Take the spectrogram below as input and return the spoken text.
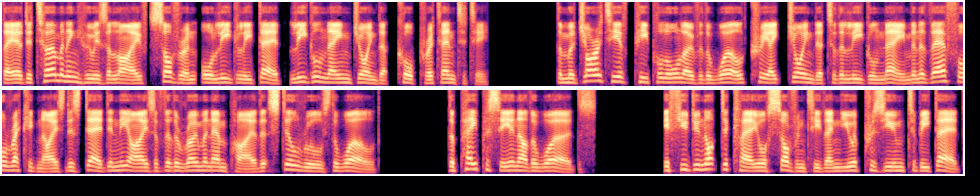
They are determining who is alive, sovereign, or legally dead, legal name joinder, corporate entity. The majority of people all over the world create joinder to the legal name and are therefore recognized as dead in the eyes of the, the Roman Empire that still rules the world. The papacy in other words. If you do not declare your sovereignty then you are presumed to be dead.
